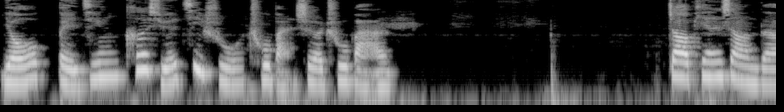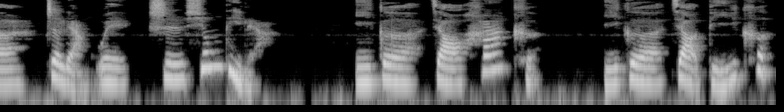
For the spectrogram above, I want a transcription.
由北京科学技术出版社出版。照片上的这两位是兄弟俩，一个叫哈克，一个叫迪克。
